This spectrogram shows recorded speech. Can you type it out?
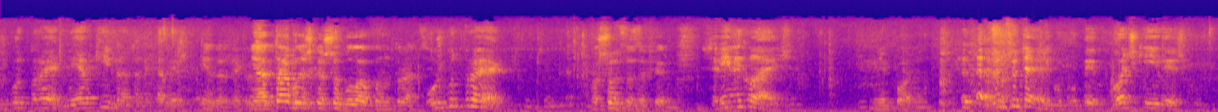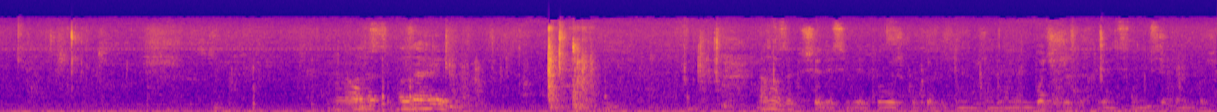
Ужбудпроект. Не я в Кіндра та така вишка. Ні, а та вишка, що була в контракті. Ужбудпроект. А що це за фірма? Сергій Миколаївич. Не понял. Він цю техніку купив. Бочки і вишку. Поза гривню. А ну запиши для себе эту вышку, как это нужно. Бочки, это хрен с ними, все там бочки.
